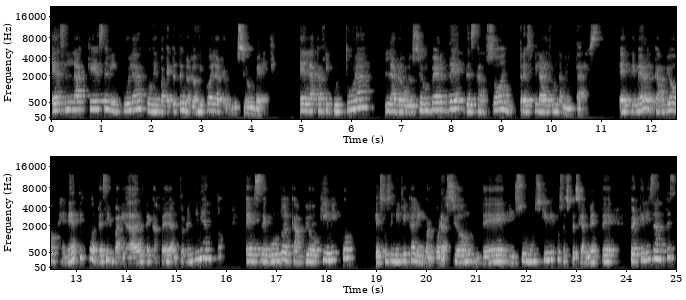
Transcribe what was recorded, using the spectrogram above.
es la que se vincula con el paquete tecnológico de la Revolución Verde. En la caficultura, la Revolución Verde descansó en tres pilares fundamentales. El primero, el cambio genético, es decir, variedades de café de alto rendimiento. El segundo, el cambio químico. Esto significa la incorporación de insumos químicos, especialmente fertilizantes.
